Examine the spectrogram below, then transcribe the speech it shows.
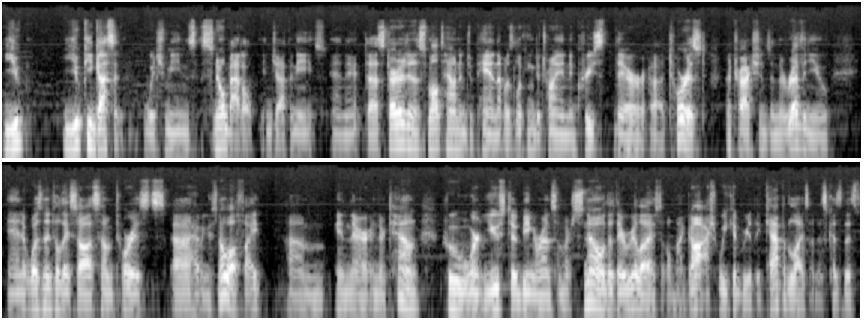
Yu- Yukigassen, which means snow battle in Japanese, and it uh, started in a small town in Japan that was looking to try and increase their uh, tourist attractions and their revenue. And it wasn't until they saw some tourists uh, having a snowball fight um, in their in their town who weren't used to being around so much snow that they realized, oh my gosh, we could really capitalize on this because this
